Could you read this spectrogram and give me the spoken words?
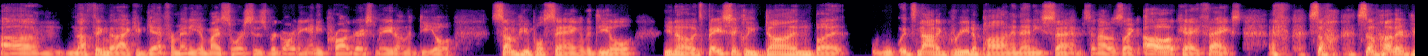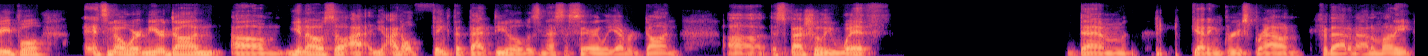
Um, nothing that I could get from any of my sources regarding any progress made on the deal. Some people saying the deal, you know, it's basically done, but it's not agreed upon in any sense. And I was like, oh, okay, thanks. so some other people, it's nowhere near done. Um, you know, so I I don't think that that deal was necessarily ever done, uh, especially with them getting Bruce Brown for that amount of money.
